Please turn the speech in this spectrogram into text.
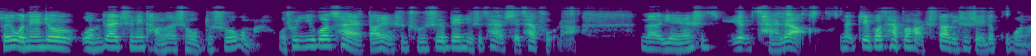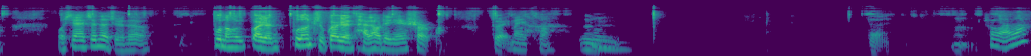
所以我那天就我们在群里讨论的时候，我们就说过嘛，我说一锅菜，导演是厨师，编剧是菜写菜谱的，那演员是原材料，那这锅菜不好吃，到底是谁的锅呢？我现在真的觉得不能怪原，不能只怪原材料这件事儿吧？对，没错，嗯，对，嗯，说完了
